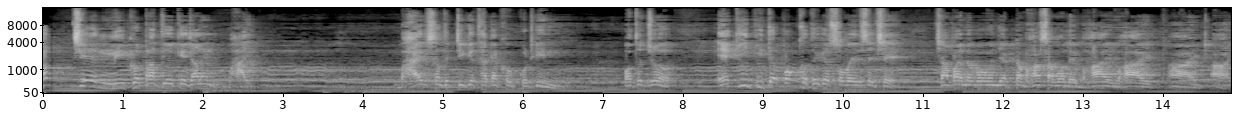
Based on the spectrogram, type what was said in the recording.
সবচেয়ে নিকট আত্মীয় কে জানেন? ভাই। ভাইয়ের সাথে টিকে থাকা খুব কঠিন। অথচ একই পিতার পক্ষ থেকে সবাই এসেছে। চাঁপাই নবগঞ্জে একটা ভাষা বলে, ভাই ভাই, ঠাই ঠাই।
